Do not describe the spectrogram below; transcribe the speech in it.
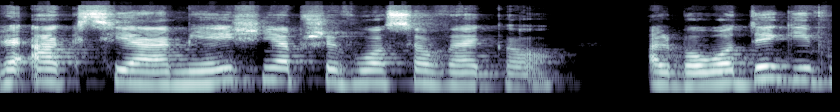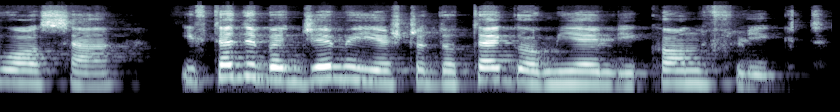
reakcja mięśnia przywłosowego albo łodygi włosa, i wtedy będziemy jeszcze do tego mieli konflikt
